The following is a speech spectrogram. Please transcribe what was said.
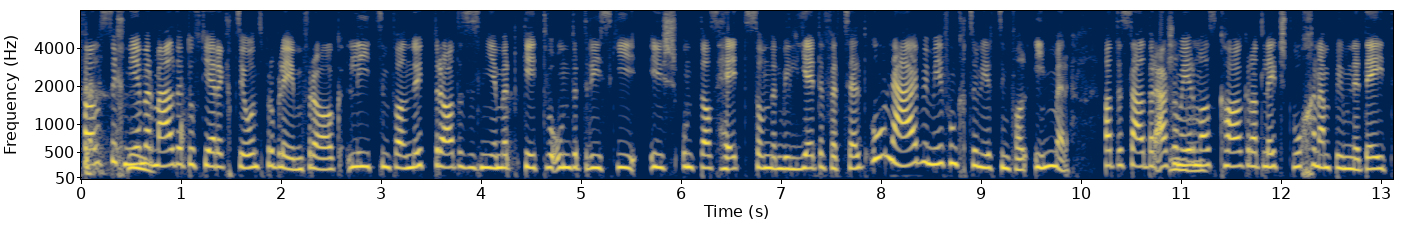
falls sich niemand meldet auf die Erektionsproblemfrage, liegt es im Fall nicht daran, dass es niemand gibt, der unter 30 ist und das hat, sondern weil jeder erzählt, oh nein, bei mir funktioniert es im Fall immer. Hat das selber auch schon mehrmals gehabt, gerade letzte Woche bei einem Date.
